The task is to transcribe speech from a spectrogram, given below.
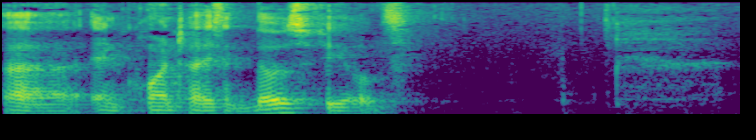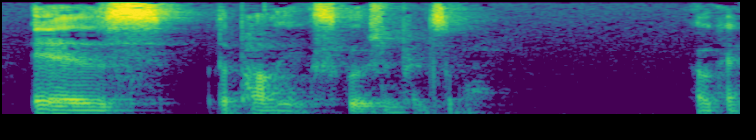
uh, and quantizing those fields is the Pauli exclusion principle. Okay.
